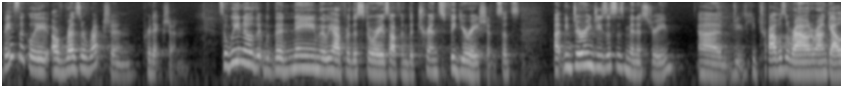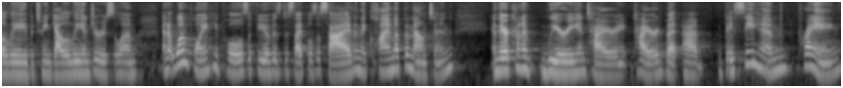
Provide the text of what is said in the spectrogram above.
basically, a resurrection prediction. So we know that the name that we have for this story is often the Transfiguration. So it's I mean, during Jesus' ministry, uh, he travels around around Galilee, between Galilee and Jerusalem. And at one point, he pulls a few of his disciples aside and they climb up a mountain. And they're kind of weary and tired, tired but uh, they see him praying,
